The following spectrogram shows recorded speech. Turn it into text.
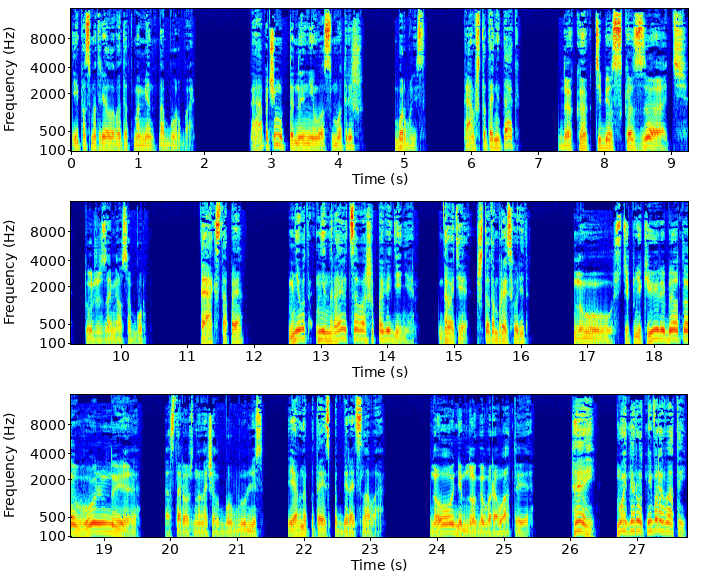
и посмотрел в этот момент на Бурба. «А почему ты на него смотришь, Бурбулис? Там что-то не так?» «Да как тебе сказать?» — тут же замялся Бурб. «Так, стопе. Мне вот не нравится ваше поведение. Давайте, что там происходит?» «Ну, степняки ребята вольные», — осторожно начал Бурбулис, явно пытаясь подбирать слова. «Но немного вороватые». «Эй, мой народ не вороватый.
